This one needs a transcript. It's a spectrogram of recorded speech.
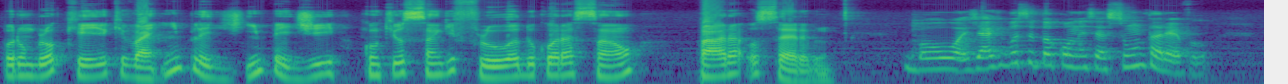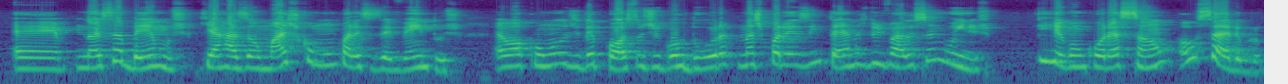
por um bloqueio que vai impedir, impedir com que o sangue flua do coração para o cérebro. Boa, já que você tocou nesse assunto, Arevalo, é, nós sabemos que a razão mais comum para esses eventos é o acúmulo de depósitos de gordura nas paredes internas dos vasos sanguíneos, que irrigam o coração ou o cérebro.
